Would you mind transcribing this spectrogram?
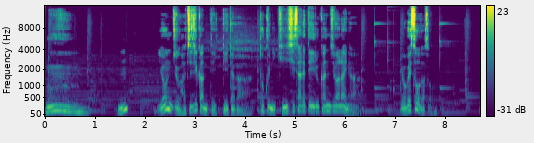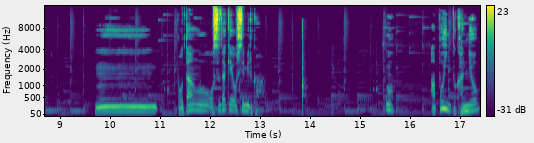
うーん。ん ?48 時間って言っていたが、特に禁止されている感じはないな。呼べそうだぞ。うーん、ボタンを押すだけ押してみるか。お、アポイント完了？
